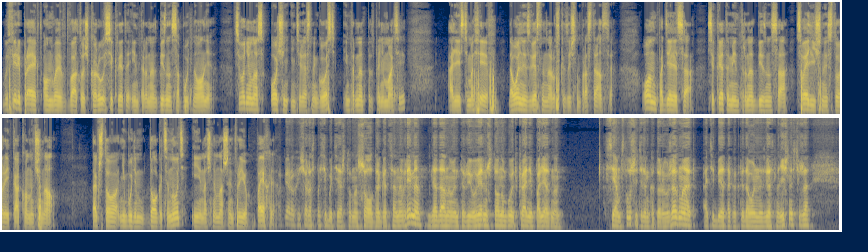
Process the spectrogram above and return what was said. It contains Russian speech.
В эфире проект onwave2.ru «Секреты интернет-бизнеса. Будь на волне». Сегодня у нас очень интересный гость, интернет-предприниматель Олесь Тимофеев, довольно известный на русскоязычном пространстве. Он поделится секретами интернет-бизнеса, своей личной историей, как он начинал. Так что не будем долго тянуть и начнем наше интервью. Поехали. Во-первых, еще раз спасибо тебе, что нашел драгоценное время для данного интервью. Уверен, что оно будет крайне полезно всем слушателям, которые уже знают о тебе, так как ты довольно известная личность уже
